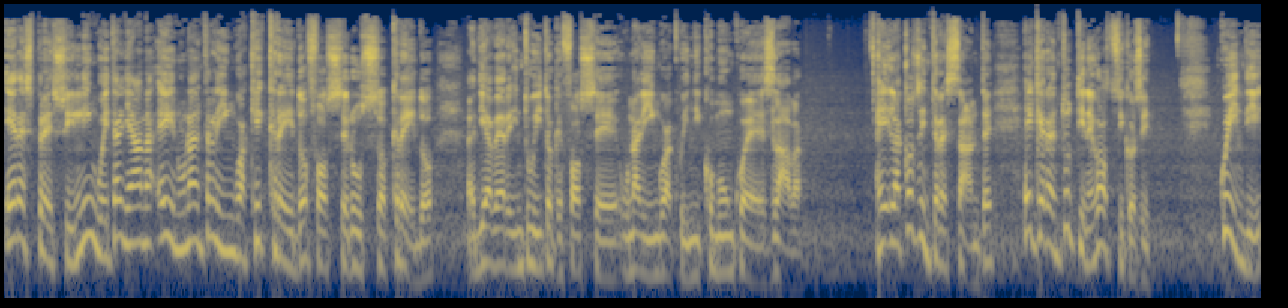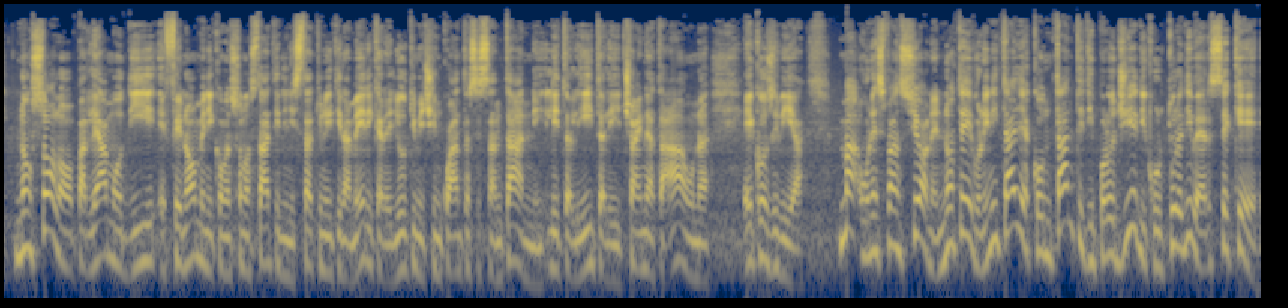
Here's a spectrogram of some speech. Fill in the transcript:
era espresso in lingua italiana e in un'altra lingua che credo fosse russo, credo eh, di aver intuito che fosse una lingua quindi comunque slava. E la cosa interessante è che erano tutti i negozi così. Quindi non solo parliamo di fenomeni come sono stati negli Stati Uniti d'America negli ultimi 50-60 anni, l'Italy Italy, Chinatown e così via, ma un'espansione notevole in Italia con tante tipologie di culture diverse che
